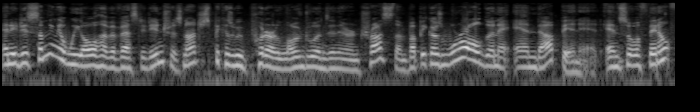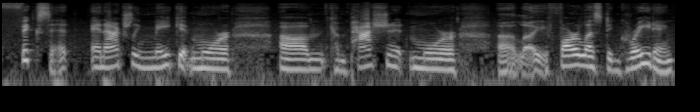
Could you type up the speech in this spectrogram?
and it is something that we all have a vested interest, not just because we put our loved ones in there and trust them, but because we're all going to end up in it. And so if they don't fix it and actually make it more um, compassionate, more uh, far less degrading,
